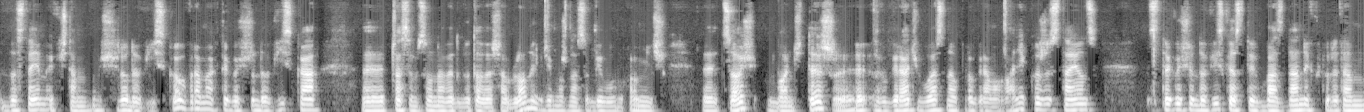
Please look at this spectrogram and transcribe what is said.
dostajemy jakieś tam środowisko, w ramach tego środowiska czasem są nawet gotowe szablony, gdzie można sobie uruchomić coś, bądź też wgrać własne oprogramowanie, korzystając z tego środowiska, z tych baz danych, które tam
